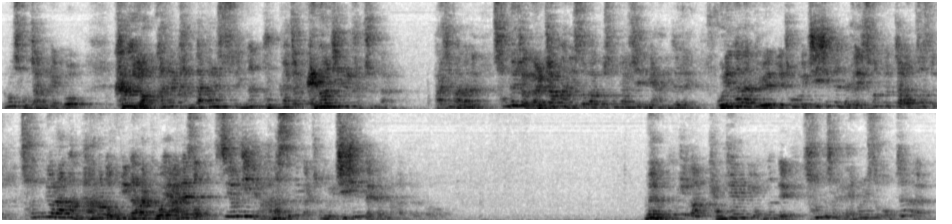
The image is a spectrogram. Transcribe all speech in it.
나라로 성장을 했고 그 역할을 감당할 수 있는 국가적 에너지를 갖춘 나라. 다시 말하면 선교적 열정만 있어갖고 선교할 수 있는 게 아니잖아요. 우리나라 교회들 1970년대까지 선교자가 없었어요. 선교라는 단어가 우리나라 교회 안에서 쓰여지지 않았습니까? 1970년대까지만 하더라도. 왜? 우리가 경제력이 없는데 선교사를 내보낼 수가 없잖아요.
